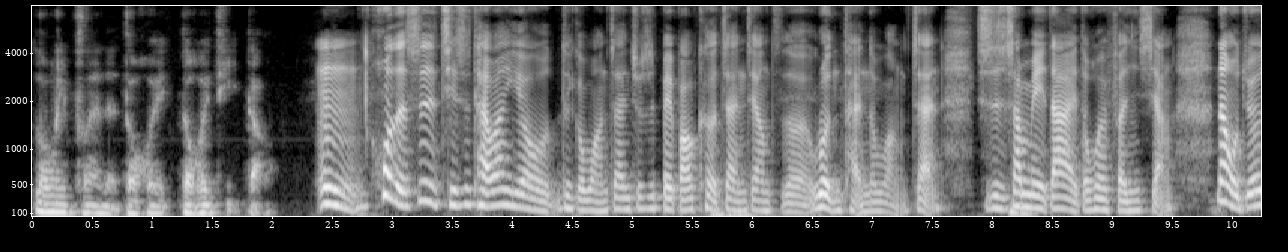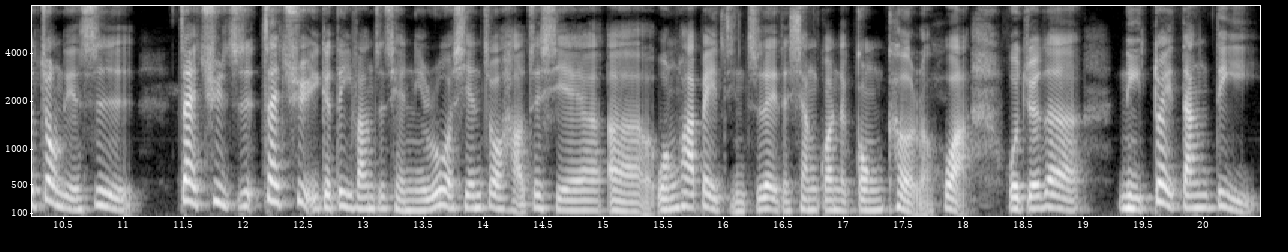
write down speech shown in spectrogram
Lonely Planet 都会都会提到。嗯，或者是其实台湾也有那个网站，就是背包客栈这样子的论坛的网站，其实上面大家也都会分享。那我觉得重点是在去之在去一个地方之前，你如果先做好这些呃文化背景之类的相关的功课的话，我觉得你对当地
